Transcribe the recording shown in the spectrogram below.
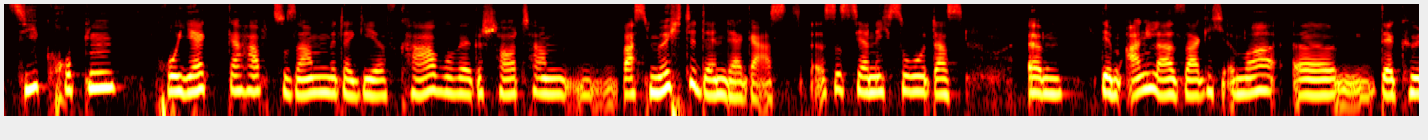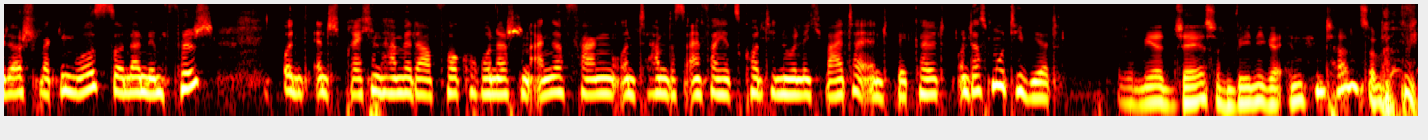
Zielgruppenprojekt gehabt, zusammen mit der GfK, wo wir geschaut haben, was möchte denn der Gast? Es ist ja nicht so, dass ähm, dem Angler, sage ich immer, äh, der Köder schmecken muss, sondern dem Fisch. Und entsprechend haben wir da vor Corona schon angefangen und haben das einfach jetzt kontinuierlich weiterentwickelt und das motiviert. Also mehr Jazz und weniger Ententanz, oder wie?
